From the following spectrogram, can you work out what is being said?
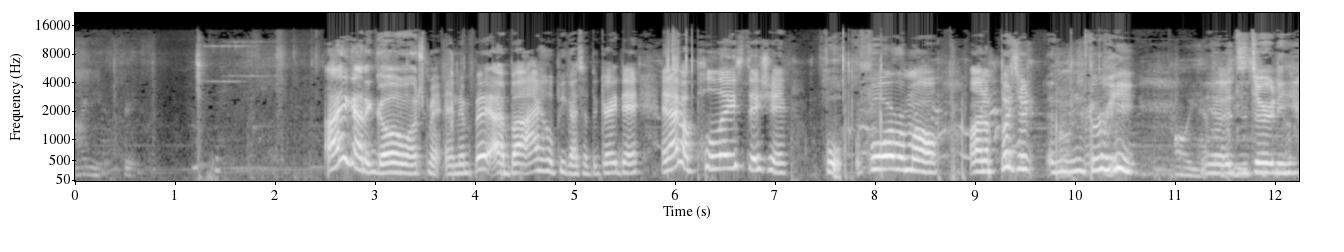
I need a favor. I gotta go and watch my anime, uh, but I hope you guys have a great day. And I have a PlayStation 4, 4 remote on a PlayStation 3. All you have Yeah, to it's dirty.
